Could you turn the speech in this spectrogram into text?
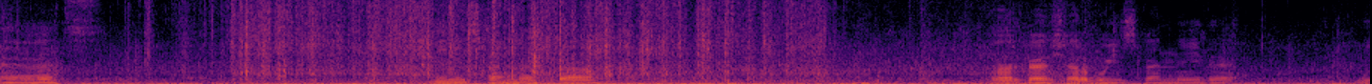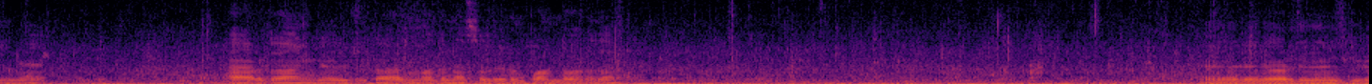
Evet. Bir ispenmek daha. Arkadaşlar bu ispenleyi de yine Erdoğan Gölcük abim adına salıyorum Pandora'da. Öyle gördüğünüz gibi.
